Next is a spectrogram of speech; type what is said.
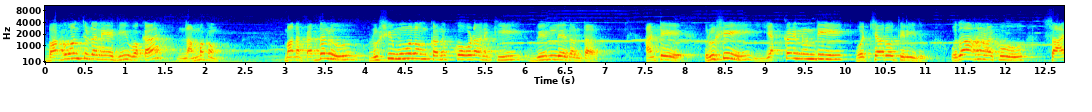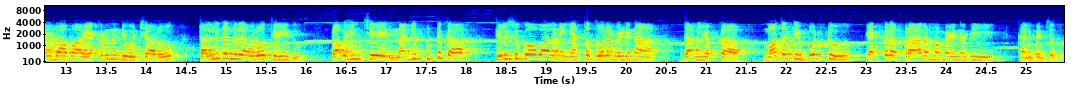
భగవంతుడు అనేది ఒక నమ్మకం. మన పెద్దలు ఋషి మూలం కనుక్కోవడానికి వీలు లేదంటారు. అంటే ఋషి ఎక్కడి నుండి వచ్చారో తెలియదు ఉదాహరణకు సాయిబాబా ఎక్కడి నుండి వచ్చారో తల్లిదండ్రులు ఎవరో తెలియదు ప్రవహించే నది పుట్టుక తెలుసుకోవాలని ఎంత దూరం వెళ్ళినా దాని యొక్క మొదటి బొట్టు ఎక్కడ ప్రారంభమైనది కనిపించదు.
